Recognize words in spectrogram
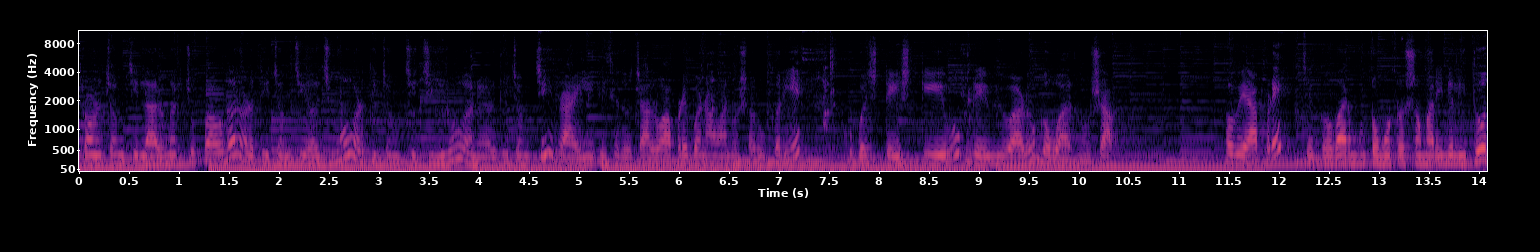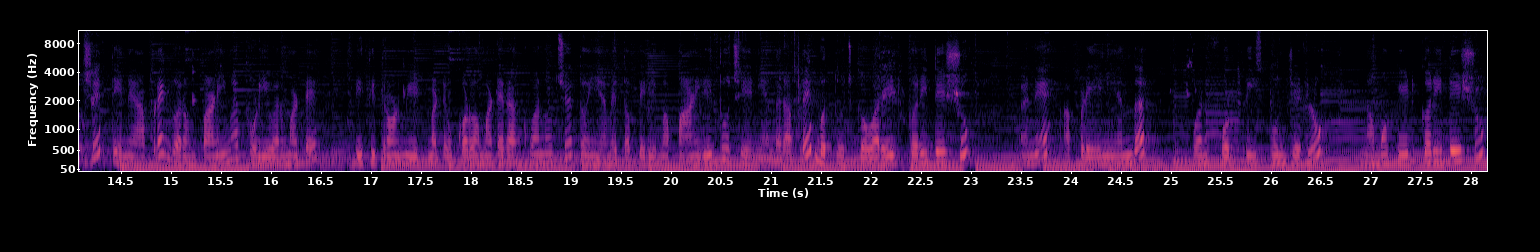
ત્રણ ચમચી લાલ મરચું પાવડર અડધી ચમચી અજમો, અડધી ચમચી જીરું અને અડધી ચમચી રાઈ લીધી છે. તો ચાલો આપણે બનાવવાનું શરૂ કરીએ. ખૂબ જ ટેસ્ટી એવું ગ્રેવીવાળું ગવારનું શાક. હવે આપણે જે ગવાર મોટો મોટો સમારીને લીધો છે, તેને આપણે ગરમ પાણીમાં થોડી વાર માટે બેથી ત્રણ મિનિટ માટે ઉકળવા માટે રાખવાનો છે. તો અહીંયા મેં તપેલીમાં પાણી લીધું છે. એની અંદર આપણે બધો જ ગવાર એડ કરી દઈશું. અને આપણે એની અંદર વન ફોર્થ ટીસ્પૂન જેટલું નમક એડ કરી દઈશું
